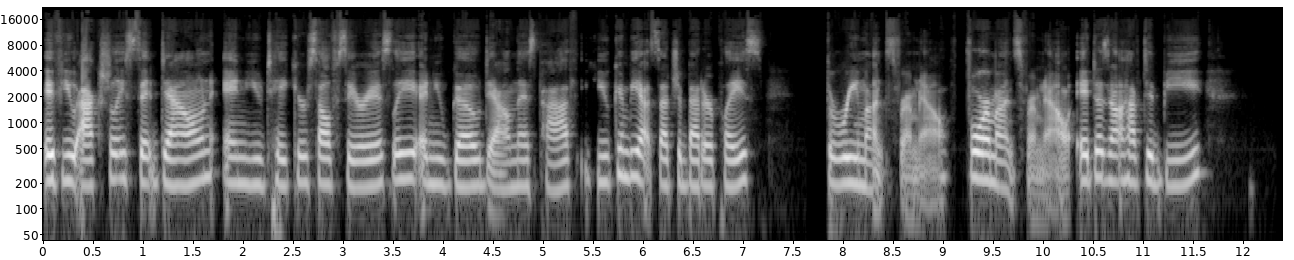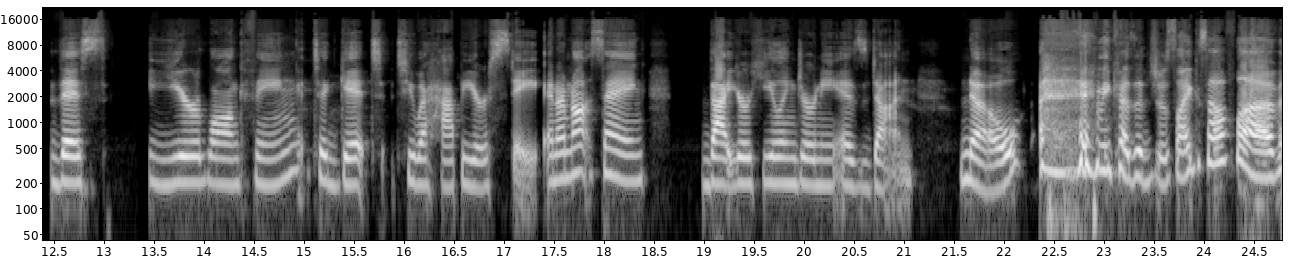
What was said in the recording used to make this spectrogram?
if you actually sit down and you take yourself seriously and you go down this path, you can be at such a better place three months from now, four months from now. It does not have to be this year long thing to get to a happier state. And I'm not saying that your healing journey is done. No, because it's just like self love.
